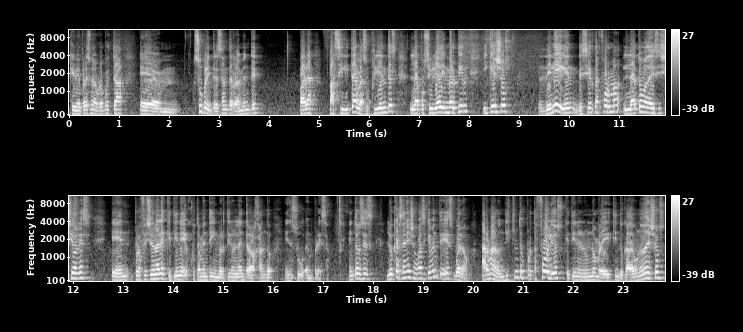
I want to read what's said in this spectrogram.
Que me parece una propuesta eh, súper interesante realmente para facilitarle a sus clientes la posibilidad de invertir y que ellos deleguen de cierta forma la toma de decisiones en profesionales que tiene justamente invertir online trabajando en su empresa. Entonces, lo que hacen ellos básicamente es, bueno, armaron distintos portafolios que tienen un nombre distinto cada uno de ellos,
